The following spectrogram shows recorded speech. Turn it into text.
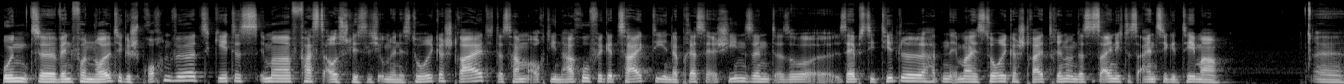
Und äh, wenn von Nolte gesprochen wird, geht es immer fast ausschließlich um den Historikerstreit. Das haben auch die Nachrufe gezeigt, die in der Presse erschienen sind. Also äh, selbst die Titel hatten immer Historikerstreit drin und das ist eigentlich das einzige Thema, äh,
